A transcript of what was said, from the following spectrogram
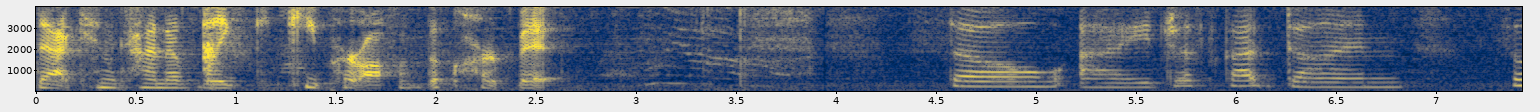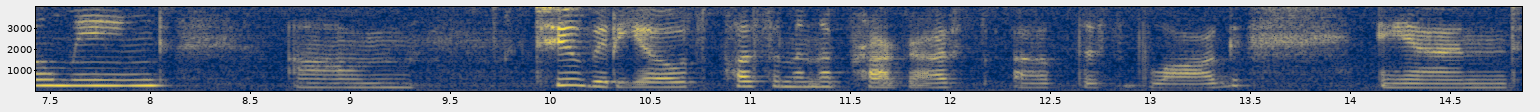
that can kind of like keep her off of the carpet. So I just got done filming um, two videos, plus I'm in the progress of this vlog. And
